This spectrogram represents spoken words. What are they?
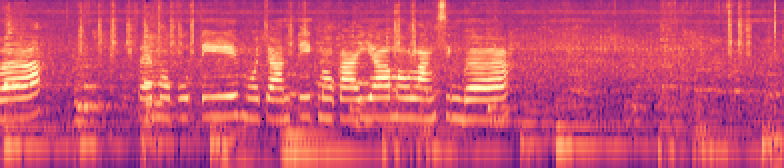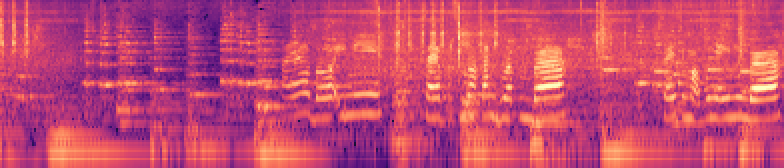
Mbah, saya mau putih, mau cantik, mau kaya, mau langsing, Mbah. Saya bawa ini, saya persembahkan buat Mbah. Saya cuma punya ini, Mbah.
